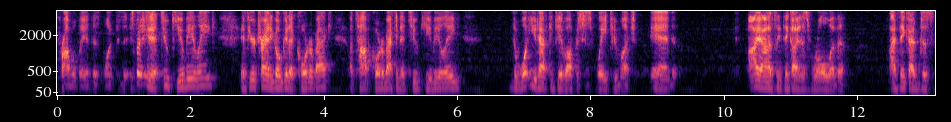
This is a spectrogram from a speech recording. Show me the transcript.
probably at this point, especially in a two QB league. If you're trying to go get a quarterback, a top quarterback in a two QB league, the what you'd have to give up is just way too much. And I honestly think I just roll with it. I think I'm just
